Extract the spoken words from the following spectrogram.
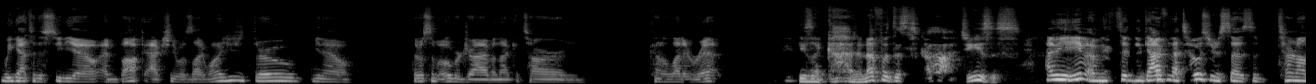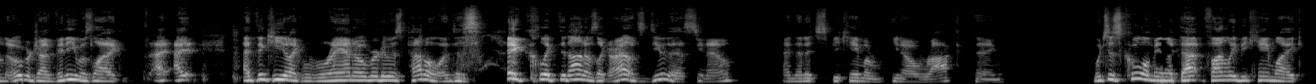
we got to the studio and Buck actually was like, "Why don't you just throw you know throw some overdrive on that guitar and kind of let it rip?" He's like, God, enough with the ska, Jesus. I mean, even I mean, the guy from that toaster says to turn on the overdrive. Vinny was like, I, I, I think he like ran over to his pedal and just like clicked it on. I was like, all right, let's do this, you know. And then it just became a you know rock thing, which is cool. I mean, like that finally became like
